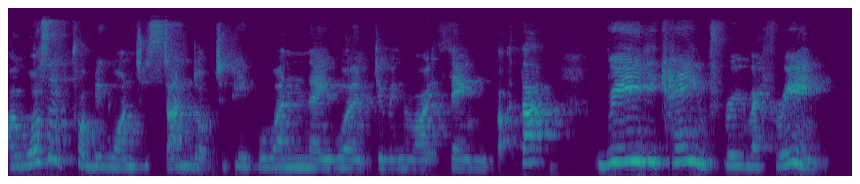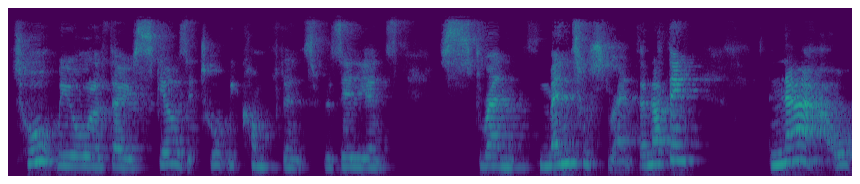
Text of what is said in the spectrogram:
I wasn't probably one to stand up to people when they weren't doing the right thing. But that really came through refereeing. Taught me all of those skills. It taught me confidence, resilience, strength, mental strength. And I think now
